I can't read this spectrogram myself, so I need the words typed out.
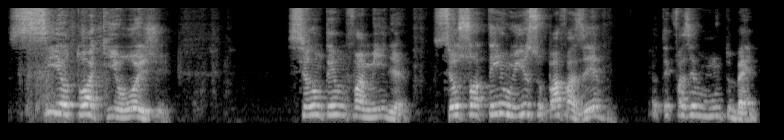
se eu estou aqui hoje, se eu não tenho família, se eu só tenho isso para fazer, eu tenho que fazer muito bem.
